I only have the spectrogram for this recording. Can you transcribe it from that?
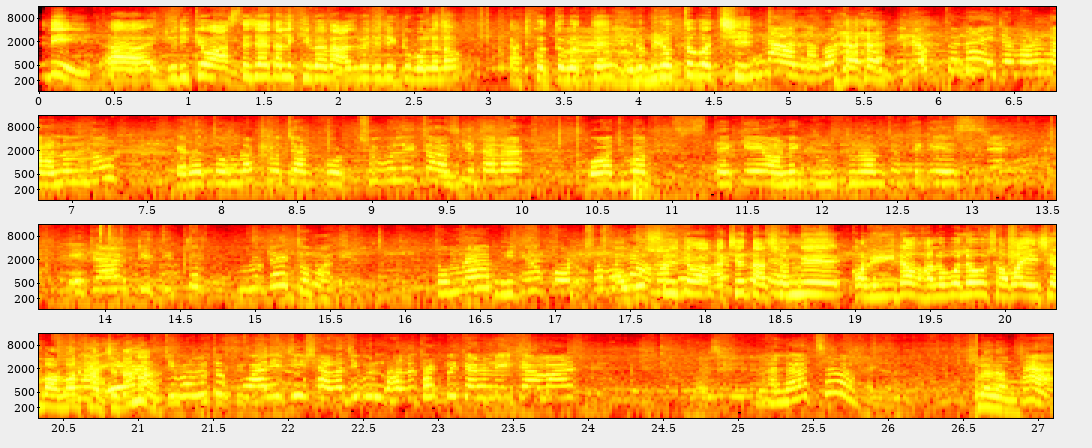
দিদি যদি কেউ আসতে চায় তাহলে কীভাবে আসবে যদি একটু বলে দাও? কাজ করতে করতে। একটু বিরক্ত করছি। না না বাবা বিরক্ত না এটা বরং আনন্দ। কেন তোমরা প্রচার করছ বলেই তো আজকে তারা বজবজ থেকে অনেক দূর দূরান্ত থেকে এসছে। এটার কৃতিত্ব পুরোটাই তোমাদের। তোমরা ভিডিও করছ বলে অবশ্যই তো আছে তার সঙ্গে কোয়ালিটিটাও ভালো বলেও সবাই এসে বারবার খাচ্ছে না? কি বলতো কোয়ালিটি সারা জীবন ভালো থাকবে কারণ এটা আমার ভালো আছো? হ্যাঁ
